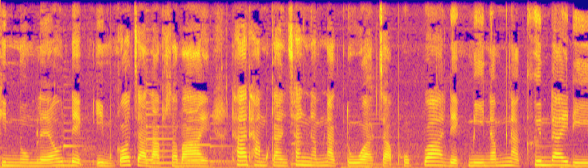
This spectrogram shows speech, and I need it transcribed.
กินนมแล้วเด็กอิ่มก็จะหลับสบาย ถ้าทำการชั่งน้ำหนักตัวจะพบว่าเด็กมีน้ำหนักขึ้นได้ดี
